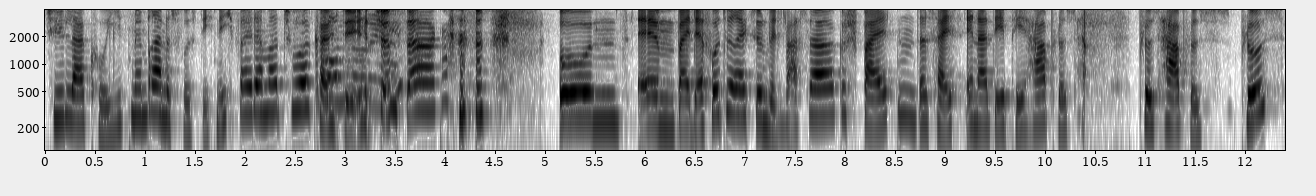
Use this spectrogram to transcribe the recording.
Thylakoidmembran. Das wusste ich nicht bei der Matur, kann Oh ich dir jetzt nein. schon sagen. Und ähm, bei der Photoreaktion wird Wasser gespalten, das heißt NADPH plus H plus, H plus, plus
